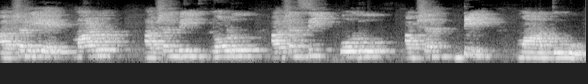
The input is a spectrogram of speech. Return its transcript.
ಆಪ್ಷನ್ ಎ ಮಾಡು. ಆಪ್ಷನ್ ಬಿ ನೋಡು. ಆಪ್ಷನ್ ಸಿ ಓದು. ಆಪ್ಷನ್ ಡಿ ಮಾತು.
